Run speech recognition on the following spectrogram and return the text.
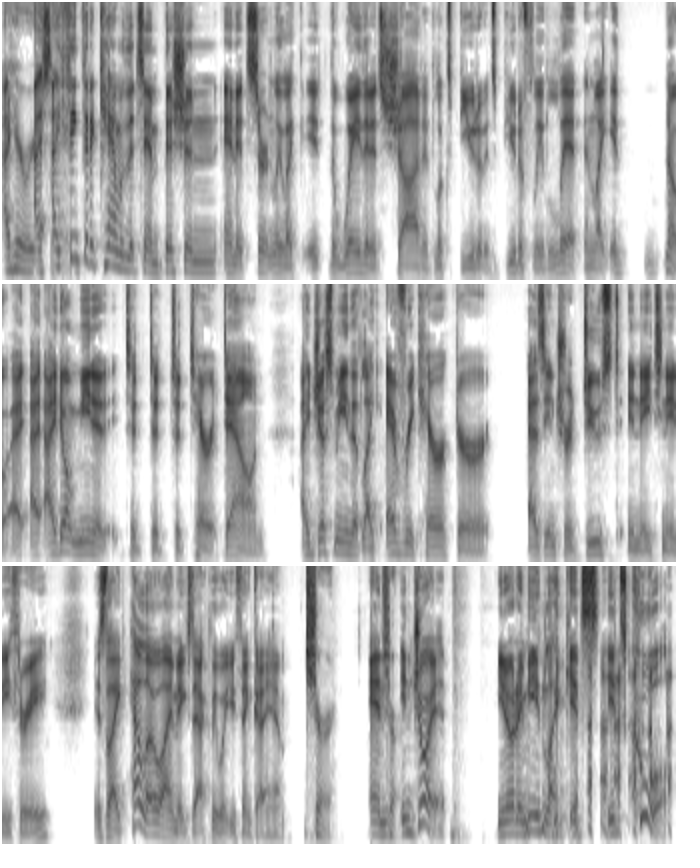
I hear what you're I, saying. I think that it can with its ambition and it's certainly like it, the way that it's shot. It looks beautiful. It's beautifully lit and like it. No, I I I don't mean it to to to tear it down. I just mean that like every character as introduced in 1883 is like, hello, I'm exactly what you think I am, sure. and Sure. enjoy it. You know what I mean? Like it's it's cool.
